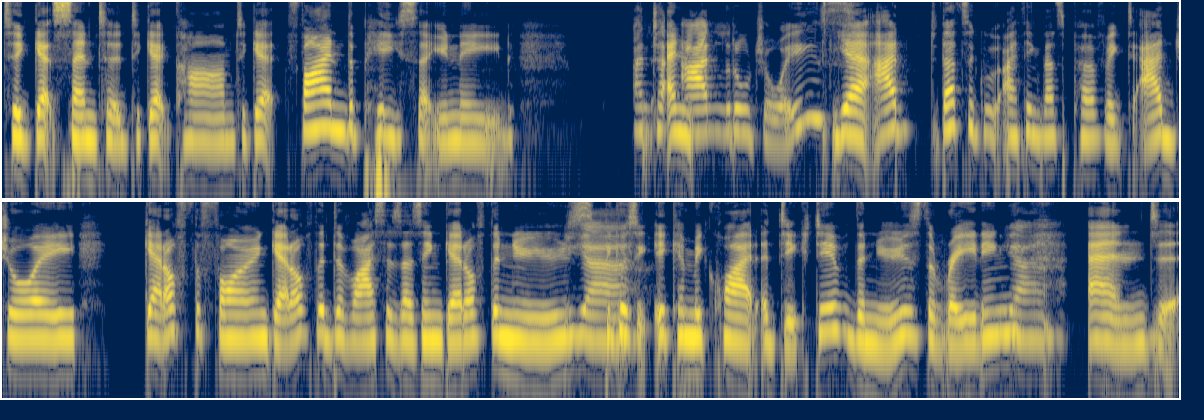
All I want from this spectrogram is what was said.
to get centered, to get calm, to get find the peace that you need. And to And- add little joys. Yeah, add that's a good I think that's perfect. Add joy, get off the phone, get off the devices as in get off the news Yeah. because it, can be quite addictive, the news, the reading. Yeah. And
